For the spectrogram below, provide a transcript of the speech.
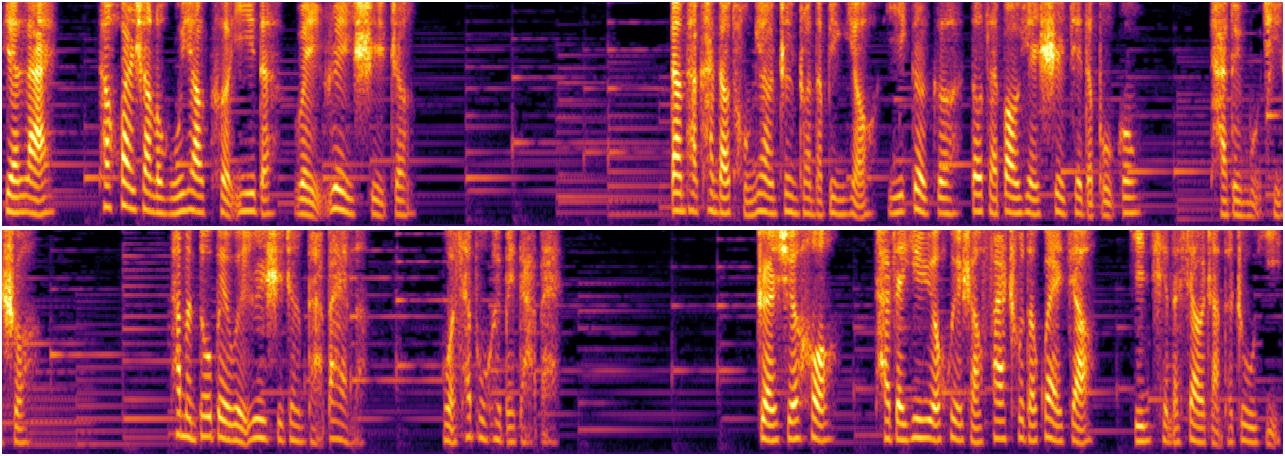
原来，他患上了无药可医的韦瑞氏症。当他看到同样症状的病友一个个都在抱怨世界的不公，他对母亲说：“他们都被韦瑞氏症打败了，我才不会被打败。”转学后，他在音乐会上发出的怪叫引起了校长的注意。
